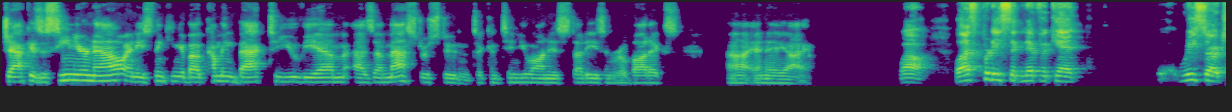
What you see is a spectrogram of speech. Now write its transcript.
Jack is a senior now, and he's thinking about coming back to UVM as a master's student to continue on his studies in robotics uh, and AI. Wow, well, that's pretty significant research,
